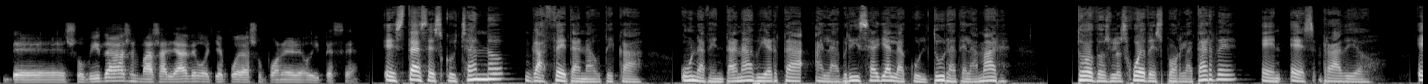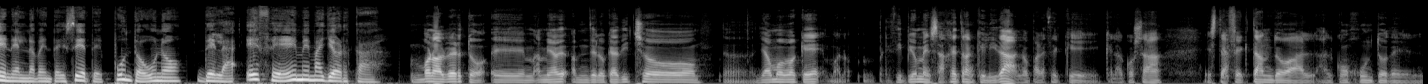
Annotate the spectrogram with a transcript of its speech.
de subidas más allá de lo que pueda suponer el IPC. Estás escuchando Gaceta Náutica, una ventana abierta a la brisa y a la cultura de la mar. Todos los jueves por la tarde en Es Radio, en el 97.1 de la FM Mallorca. Bueno, Alberto, eh, a mí de lo que ha dicho uh, Jaume Boqué, bueno, en principio mensaje de tranquilidad, no parece que, la cosa esté afectando al, conjunto de,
